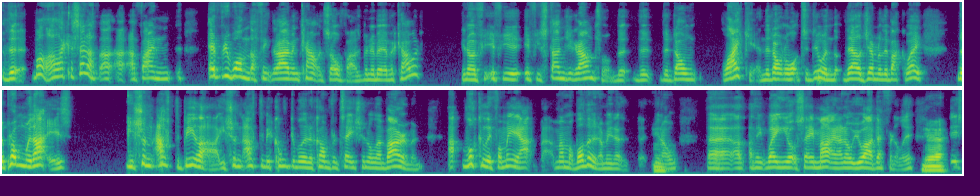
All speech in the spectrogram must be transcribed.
that. Well, like I said, I I, I find everyone I think that I've encountered so far has been a bit of a coward. You know, if you if you if you stand your ground to them, that that they don't like it and they don't know what to do, and they'll generally back away. The problem with that is you shouldn't have to be like that. You shouldn't have to be comfortable in a confrontational environment. Uh, luckily for me, I, I'm not bothered. I mean, uh, you Mm. know, uh, I, I think Wayne, you're saying Martin. I know you are definitely. Yeah. It's,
